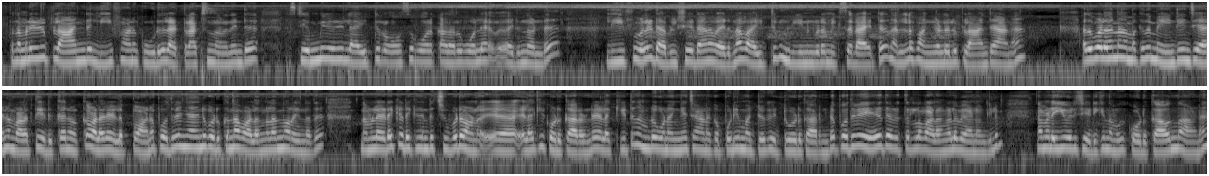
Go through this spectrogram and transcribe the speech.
അപ്പോൾ നമ്മുടെ ഒരു പ്ലാന്റിന്റെ ലീഫാണ് കൂടുതൽ അട്രാക്ഷൻ എന്ന് പറയുന്നത്. എന്റെ സ്റ്റെമ്മിൽ ഒരു ലൈറ്റ് റോസ് പോലെ കളർ പോലെ വരുന്നുണ്ട്. ലീഫുകൾ ഡബിൾ ഷെയ്ഡാണ് വരുന്നത്. വൈറ്റും ഗ്രീനും കൂടെ മിക്സഡ് ആയിട്ട് നല്ല ഭംഗിയുള്ളൊരു പ്ലാന്റ് ആണ്. അതുപോലെ തന്നെ നമുക്കിത് മെയിന്റെയിൻ ചെയ്യാനും വളർത്തിയെടുക്കാനും ഒക്കെ വളരെ എളുപ്പമാണ്. പൊതുവേ ഇതിന് കൊടുക്കുന്ന വളങ്ങളെന്ന് പറയുന്നത് നമ്മൾ ഇടയ്ക്കിടയ്ക്ക് ഇതിന്റെ ചുവട് ഇളക്കി കൊടുക്കാറുണ്ട്. ഇളക്കിയിട്ട് നമ്മുടെ ഉണങ്ങിയ ചാണകപ്പൊടിയും മറ്റൊക്കെ ഇട്ട് കൊടുക്കാറുണ്ട്. പൊതുവേ ഏത് തരത്തിലുള്ള വളങ്ങൾ വേണമെങ്കിലും നമ്മൾ ഈ ഒരു ചെടിക്ക് നമുക്ക് കൊടുക്കാവുന്നതാണ്.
